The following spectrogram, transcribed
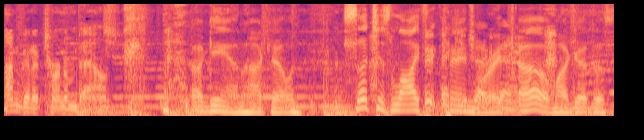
I'm going to turn them down. Again, hi Kelly? Such is life at Cambridge. Oh my goodness!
